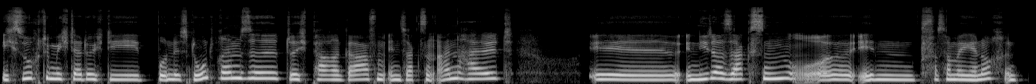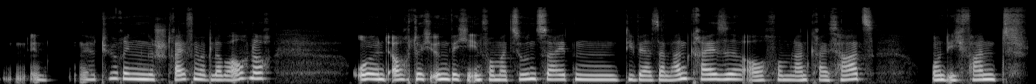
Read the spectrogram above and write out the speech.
Ich suchte mich da durch die Bundesnotbremse, durch Paragraphen in Sachsen-Anhalt, äh, in Niedersachsen, äh, in, was haben wir hier noch? In, in, in Thüringen streifen wir, glaube ich, auch noch. Und auch durch irgendwelche Informationsseiten diverser Landkreise, auch vom Landkreis Harz. Und ich fand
